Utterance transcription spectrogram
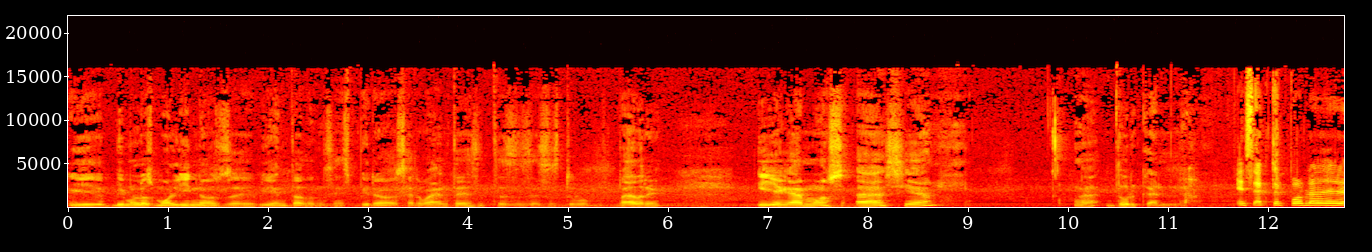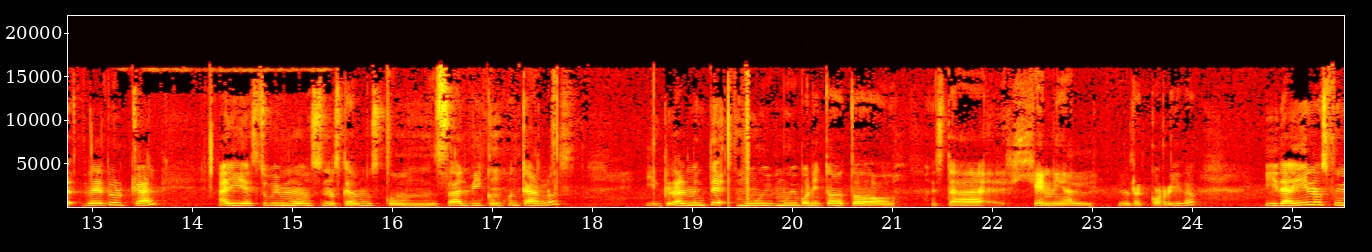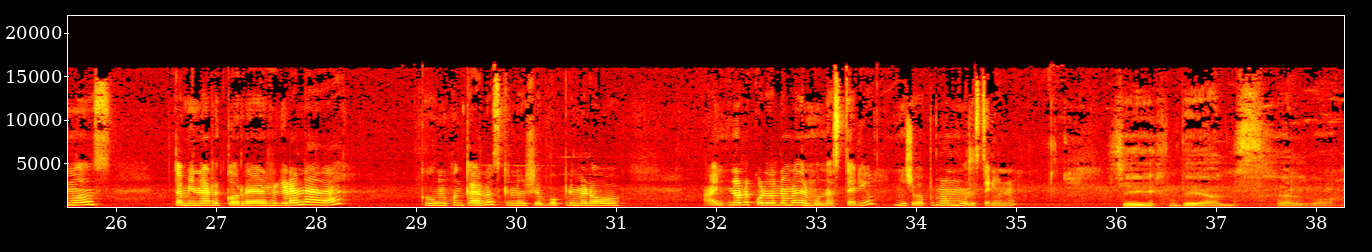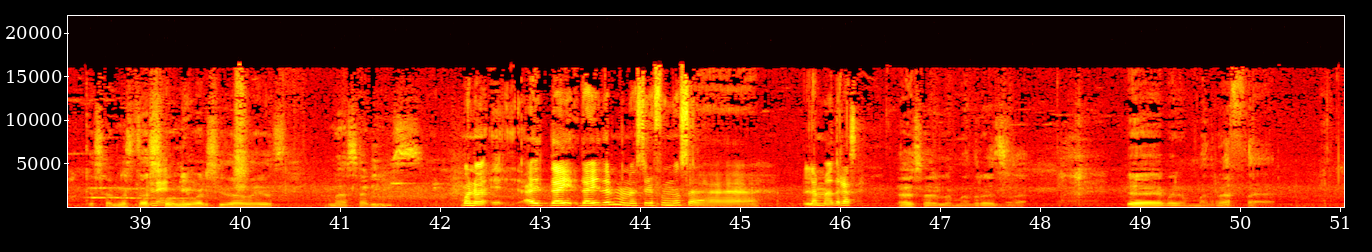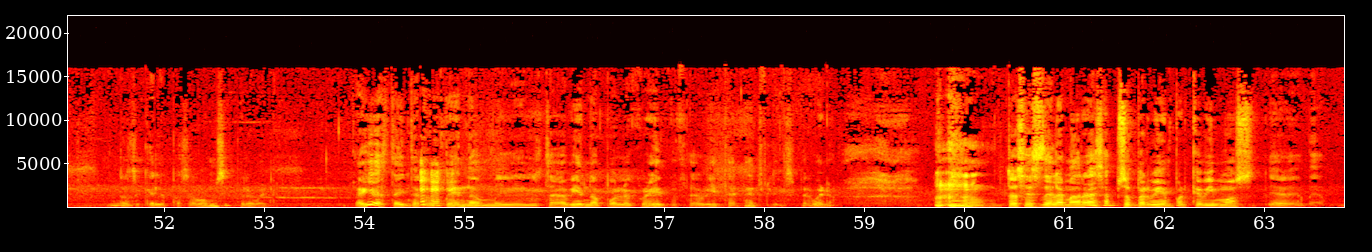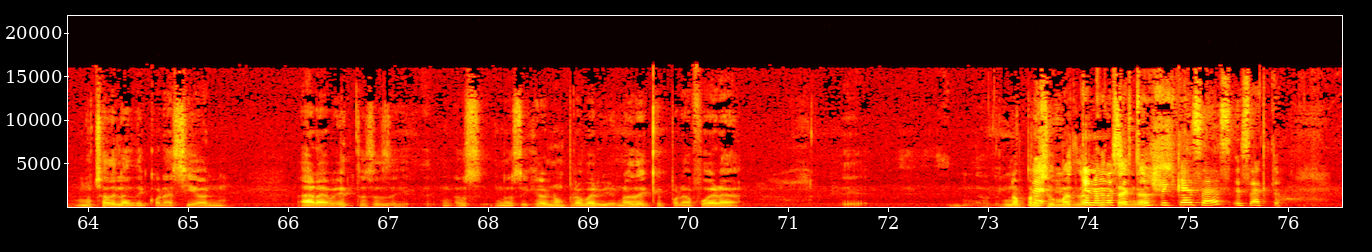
Y vimos los molinos de viento donde se inspiró Cervantes, entonces eso estuvo padre. Y llegamos hacia Durcal. Exacto, el pueblo de, Durcal. Ahí estuvimos, nos quedamos con Salvi, con Juan Carlos. Y realmente muy, muy bonito todo. Está genial el recorrido. Y de ahí nos fuimos también a recorrer Granada con Juan Carlos, que nos llevó primero. no recuerdo el nombre del monasterio. Nos llevó primero a un monasterio, ¿no? Sí, de algo, que son estas universidades nazarís. Bueno, eh, de ahí, de ahí, del monasterio fuimos a la madraza. Esa, la madraza. Eh, bueno, madraza. No sé qué le pasó a sí, pero bueno. Ahí está interrumpiendo. estaba viendo Apollo Creed ahorita en Netflix, pero bueno. Entonces, de la madraza, súper bien porque vimos eh, mucha de la decoración árabe. Entonces, de- nos, nos dijeron un proverbio, ¿no? De que por afuera eh, no presumas lo que que, no muestres tengas. tus riquezas, exacto.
